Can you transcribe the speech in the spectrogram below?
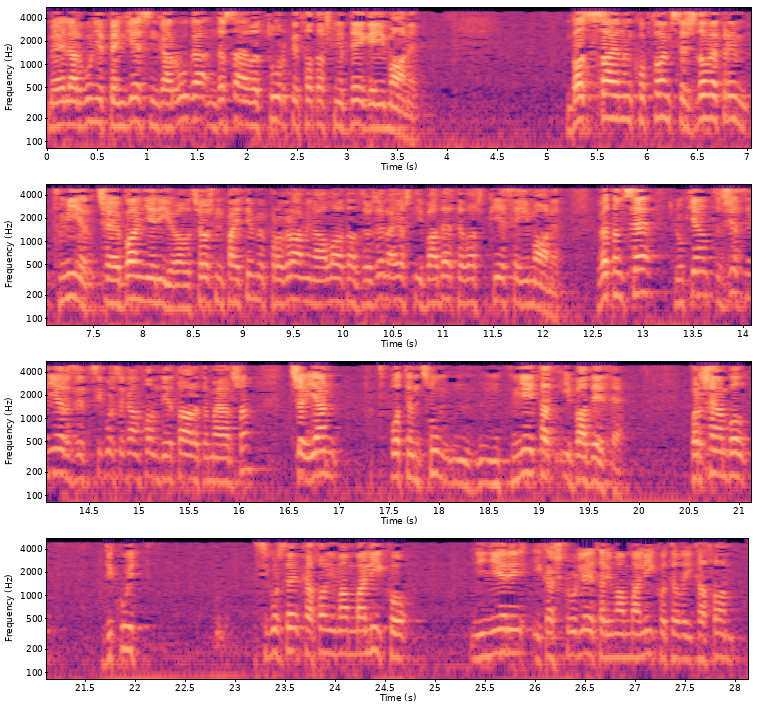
me e largu një pengesë nga rruga, ndërsa edhe turpi thotë është një degë e imanit. Në bazë të kësaj e nënkuptojmë se çdo veprim i mirë që e ban njeriu edhe që është në pajtim me programin e Allahut azze ve xhel, është ibadet edhe është pjesë e imanit. Vetëm se nuk janë të gjithë njerëzit, sikurse kanë thonë dijetarët e mëhershëm, që janë të potencum në të njëjtat ibadete. Për shembull, dikujt, sikurse ka thonë imam Maliku, një njeri i ka shkru letër imam Malikut edhe i ka thonë,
